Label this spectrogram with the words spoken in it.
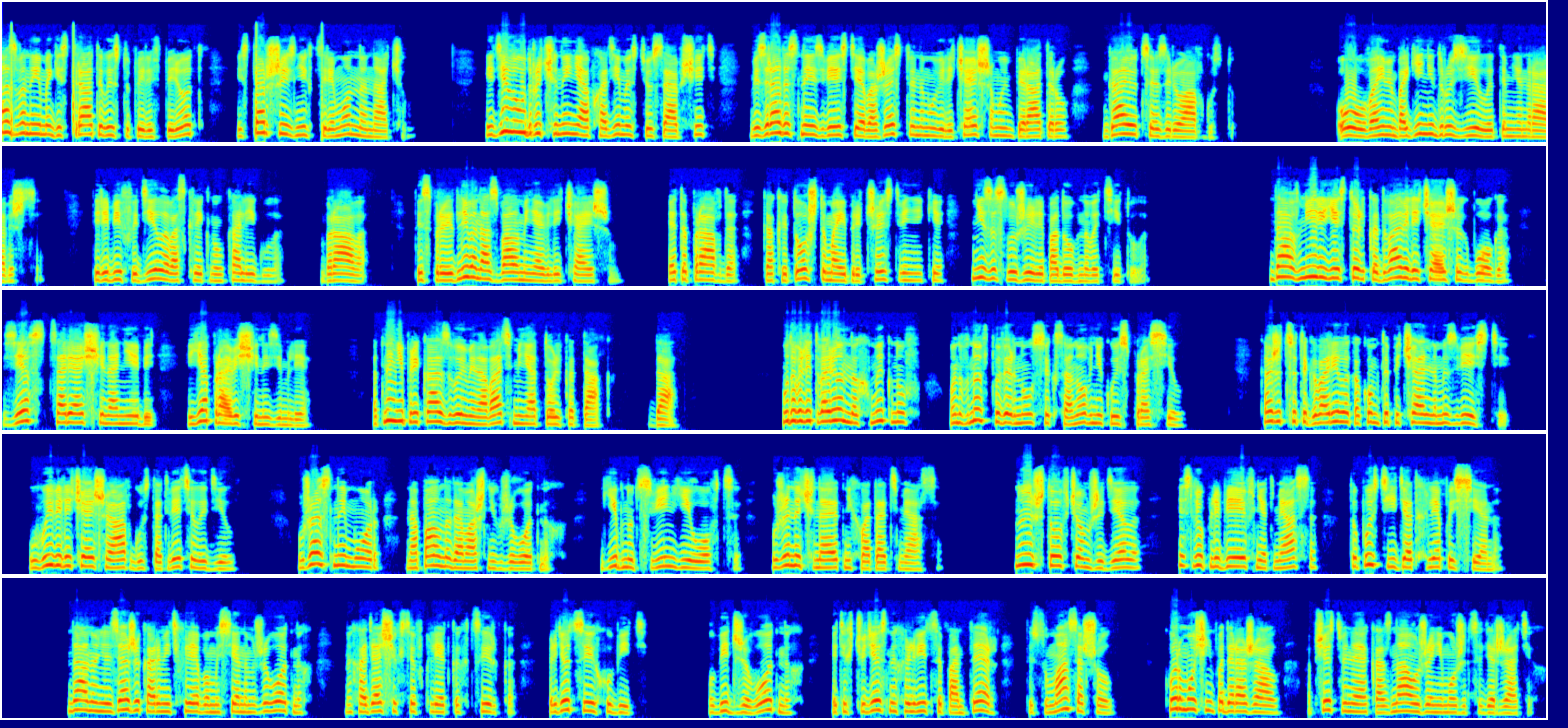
Названные магистраты выступили вперед, и старший из них церемонно начал. Идилы удручены необходимостью сообщить безрадостное известие божественному величайшему императору Гаю Цезарю Августу. «О, во имя богини Друзилы, ты мне нравишься!» Перебив Идила, воскликнул Калигула. «Браво! Ты справедливо назвал меня величайшим. Это правда, как и то, что мои предшественники не заслужили подобного титула. Да, в мире есть только два величайших бога — Зевс, царящий на небе, и я, правящий на земле. Отныне приказываю именовать меня только так. Да. Удовлетворенно хмыкнув, он вновь повернулся к сановнику и спросил. «Кажется, ты говорил о каком-то печальном известии». «Увы, величайший Август», — ответил Идил. «Ужасный мор напал на домашних животных. Гибнут свиньи и овцы, уже начинает не хватать мяса. Ну и что, в чем же дело? Если у плебеев нет мяса, то пусть едят хлеб и сено. Да, но нельзя же кормить хлебом и сеном животных, находящихся в клетках цирка. Придется их убить. Убить животных, этих чудесных львиц и пантер, ты с ума сошел? Корм очень подорожал, общественная казна уже не может содержать их.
